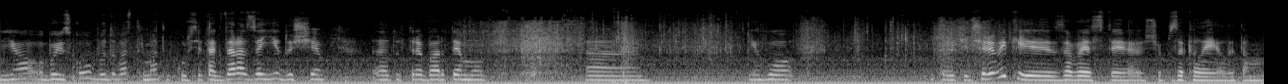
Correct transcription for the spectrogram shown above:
Я обов'язково буду вас тримати в курсі. Так, зараз заїду ще. е, Тут треба Артему е, його коротше, черевики завести, щоб заклеїли. Там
